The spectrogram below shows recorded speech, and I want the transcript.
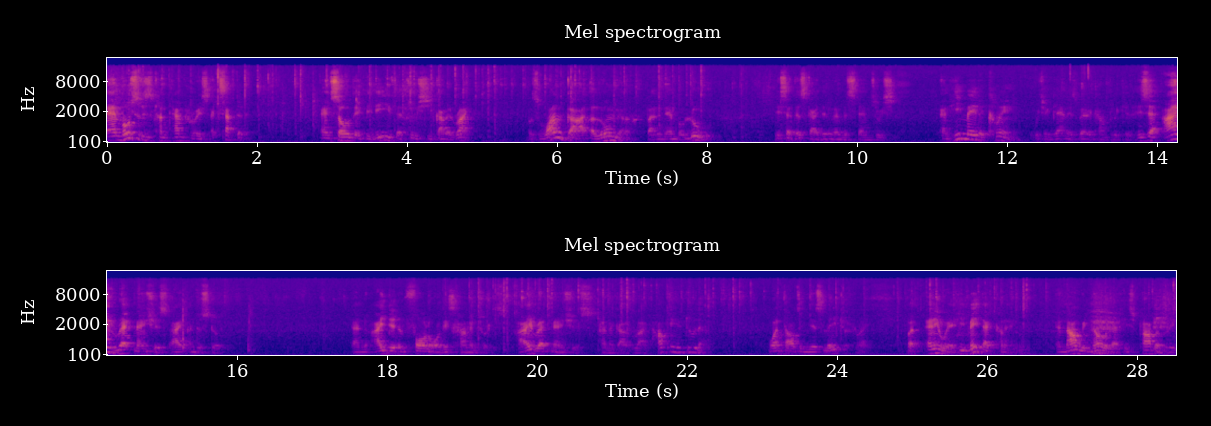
And most of his contemporaries accepted it. And so they believed that Zhu Xi got it right. There was one guy, a longer by the name of Lu, he said this guy didn't understand Zhu Xi. And he made a claim, which again is very complicated. He said, I read Mencius, I understood and I didn't follow all these commentaries. I read Mencius and I got it right. How can you do that? 1,000 years later, right? But anyway, he made that claim, and now we know that he's probably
